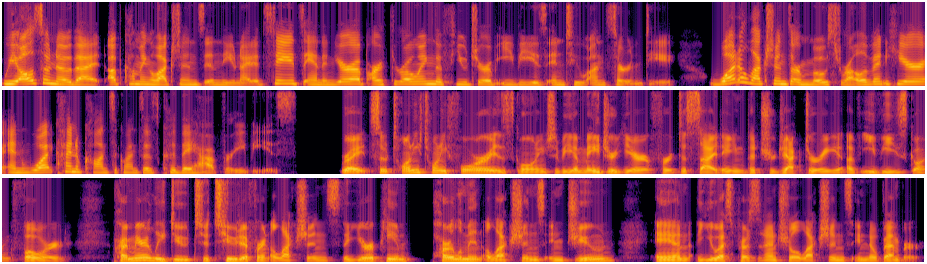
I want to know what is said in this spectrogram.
We also know that upcoming elections in the United States and in Europe are throwing the future of EVs into uncertainty. What elections are most relevant here, and what kind of consequences could they have for EVs? Right. So 2024 is going to be a major year for deciding the trajectory of EVs going forward primarily due to two different elections the European Parliament elections in June and the US presidential elections in November.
